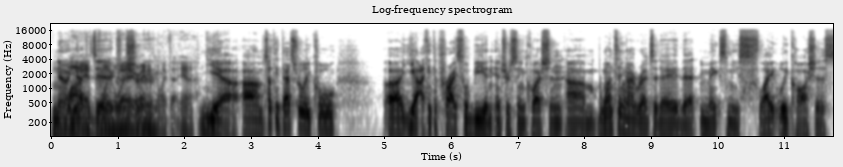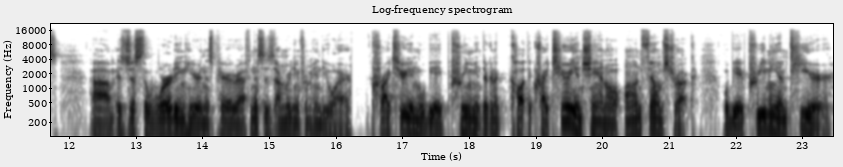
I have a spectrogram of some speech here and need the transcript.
No, you why have to it's going dig for away sure. or anything like that. Yeah. Yeah. Um, so I think that's really cool. Uh, yeah, I think the price will be an interesting question. Um, one thing I read today that makes me slightly cautious um, is just the wording here in this paragraph. And this is, I'm reading from IndieWire. Criterion will be a premium, they're going to call it the Criterion channel on Filmstruck, will be a premium tier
